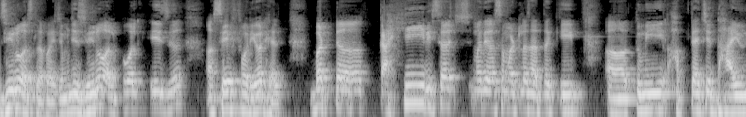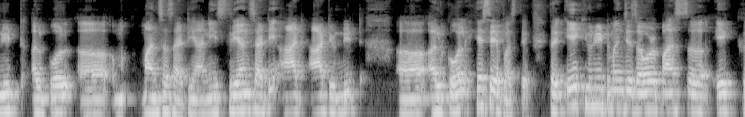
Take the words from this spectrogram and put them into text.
झिरो असलं पाहिजे. म्हणजे zero alcohol is safe for your health but काही रिसर्चमध्ये असं म्हटलं जातं की तुम्ही हप्त्याचे दहा युनिट अल्कोहोल माणसासाठी आणि स्त्रियांसाठी आठ आठ युनिट अल्कोहोल हे सेफ असते. तर एक युनिट म्हणजे जवळपास एक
